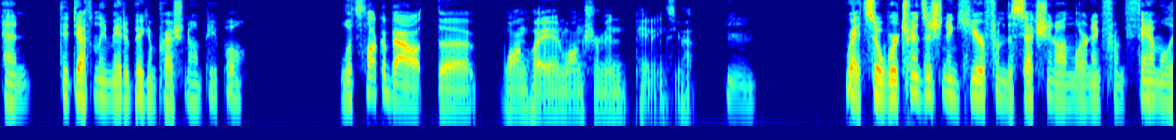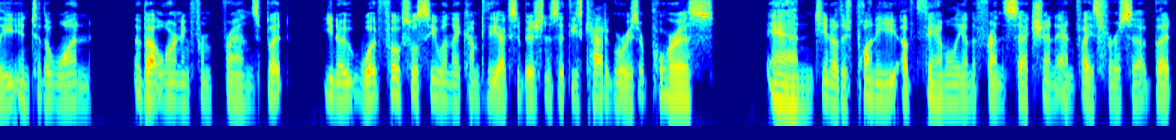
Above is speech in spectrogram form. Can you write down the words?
And they definitely made a big impression on people. Let's talk about the Wang Hui and Wang Shimin paintings you have. Hmm. Right. So we're transitioning here from the section on learning from family into the one about learning from friends. But, you know, what folks will see when they come to the exhibition is that these categories are porous and, you know, there's plenty of family in the friends section and vice versa. But,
